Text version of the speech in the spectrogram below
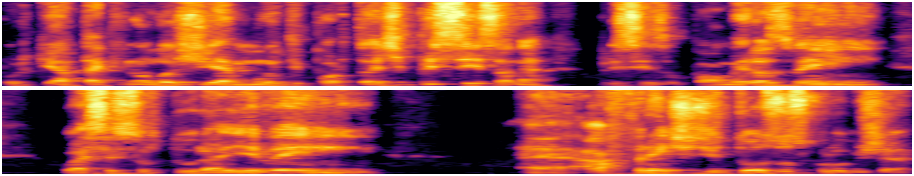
porque a tecnologia é muito importante e precisa, né? Precisa. O Palmeiras vem com essa estrutura aí, vem é, à frente de todos os clubes já.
